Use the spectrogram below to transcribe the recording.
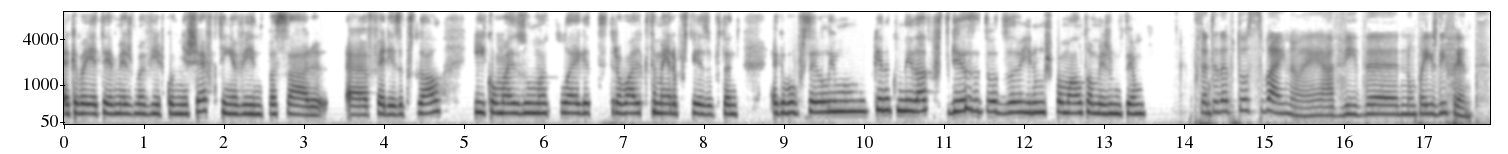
acabei até mesmo a vir com a minha chefe que tinha vindo passar ah, férias a Portugal e com mais uma colega de trabalho que também era portuguesa, portanto acabou por ser ali uma pequena comunidade portuguesa, todos a irmos para Malta ao mesmo tempo. Portanto, adaptou-se bem, não é? À vida num país diferente.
